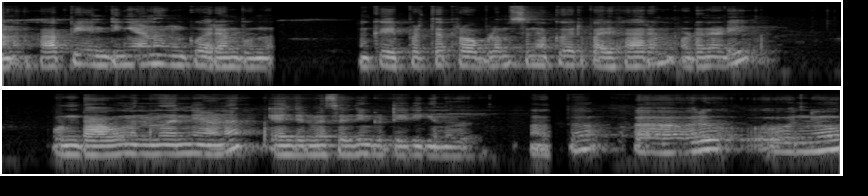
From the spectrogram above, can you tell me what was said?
ആണ്. ഹാപ്പി എൻഡിങ് ആണ് നിങ്ങൾക്ക് വരാൻ പോകുന്നത്. നമുക്ക് ഇപ്പോഴത്തെ പ്രോബ്ലംസിനൊക്കെ ഒരു പരിഹാരം ഉടനടി ഉണ്ടാവുമെന്ന് തന്നെയാണ് ഏഞ്ചൽ മെസ്സേജും കിട്ടിയിരിക്കുന്നത്. അപ്പോൾ ഒരു ന്യൂ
